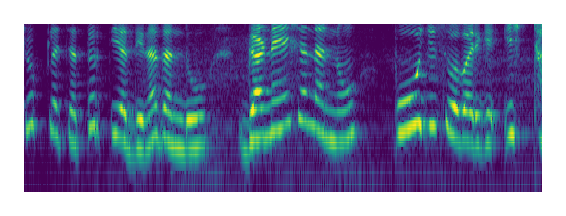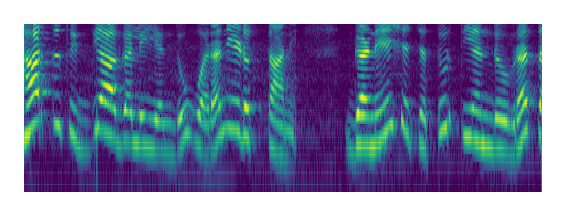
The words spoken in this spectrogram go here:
ಶುಕ್ಲ ಚತುರ್ಥಿಯ ದಿನದಂದು ಗಣೇಶನನ್ನು ಪೂಜಿಸುವವರಿಗೆ ಇಷ್ಟಾರ್ಥ ಸಿದ್ಧಿಯಾಗಲಿ ಎಂದು ವರ ನೀಡುತ್ತಾನೆ. ಗಣೇಶ ಚತುರ್ಥಿಯಂದು ವ್ರತ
